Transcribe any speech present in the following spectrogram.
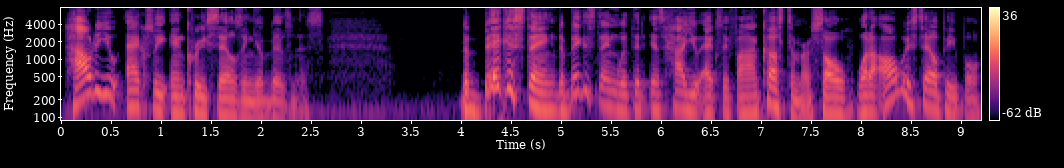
How do you actually increase sales in your business? The biggest thing, the biggest thing with it is how you actually find customers. So what I always tell people,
